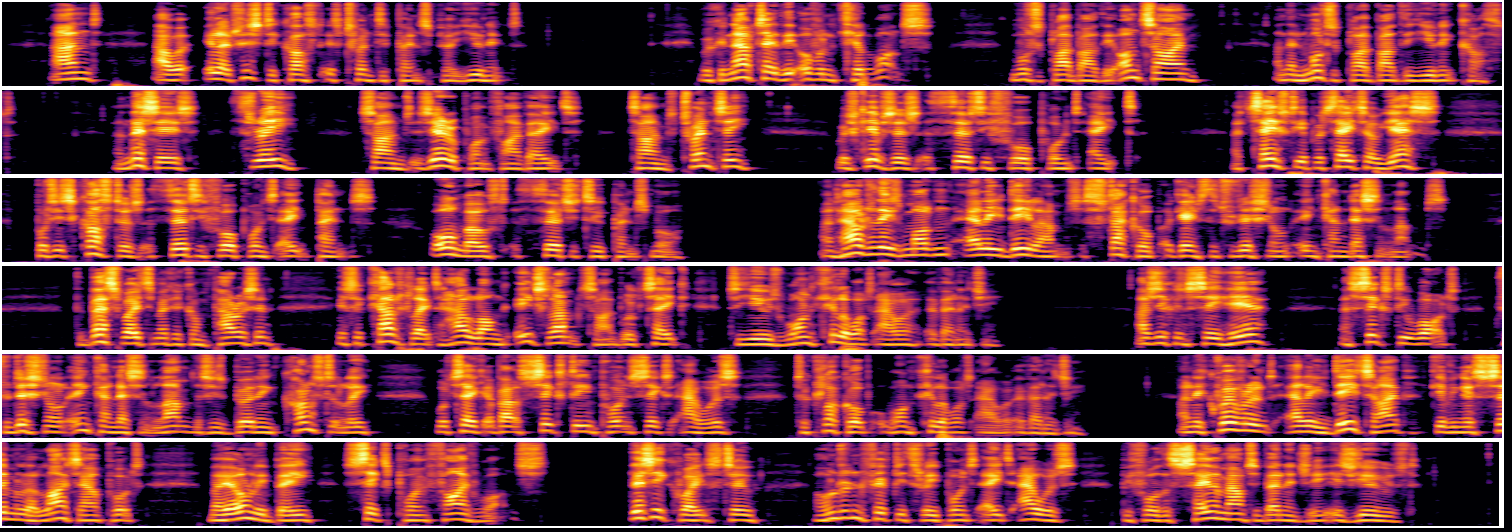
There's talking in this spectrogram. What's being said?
And our electricity cost is 20 pence per unit. We can now take the oven kilowatts, multiply by the on time, and then multiply by the unit cost. And this is 3 times 0.58 times 20, which gives us 34.8. A tastier potato, yes, but it's cost us 34.8 pence, almost 32 pence more. And how do these modern LED lamps stack up against the traditional incandescent lamps? The best way to make a comparison is to calculate how long each lamp type will take to use 1 kilowatt hour of energy. As you can see here, a 60 watt traditional incandescent lamp that is burning constantly will take about 16.6 hours to clock up 1 kilowatt hour of energy. An equivalent LED type giving a similar light output may only be 6.5 watts. This equates to 153.8 hours before the same amount of energy is used.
